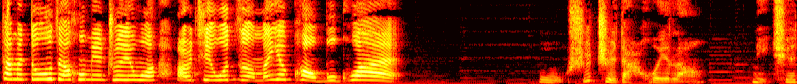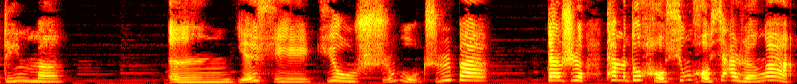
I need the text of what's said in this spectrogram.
他们都在后面追我，而且我怎么也跑不快。五十只大灰狼，你确定吗？嗯，也许就十五只吧，但是他们都好凶，好吓人啊！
